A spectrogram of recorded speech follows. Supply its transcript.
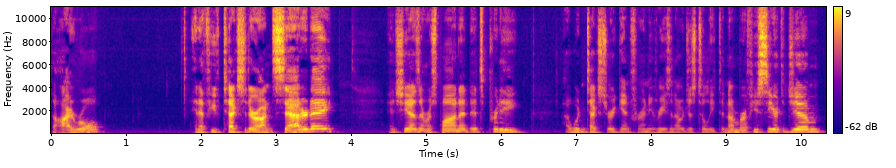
the eye roll. And if you've texted her on Saturday and she hasn't responded, it's pretty. I wouldn't text her again for any reason. I would just delete the number. If you see her at the gym,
